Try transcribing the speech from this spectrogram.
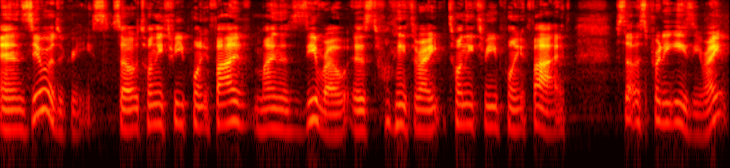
and 0 degrees. So 23.5 minus 0 is 23.5. So it's pretty easy, right?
